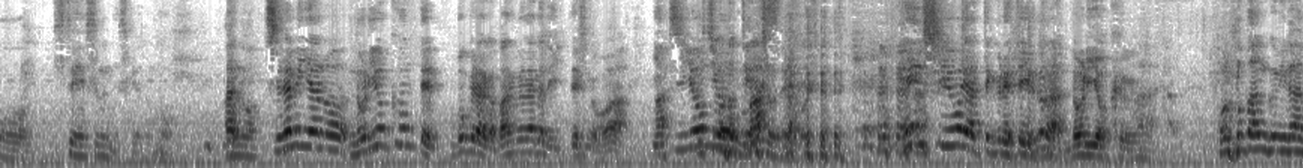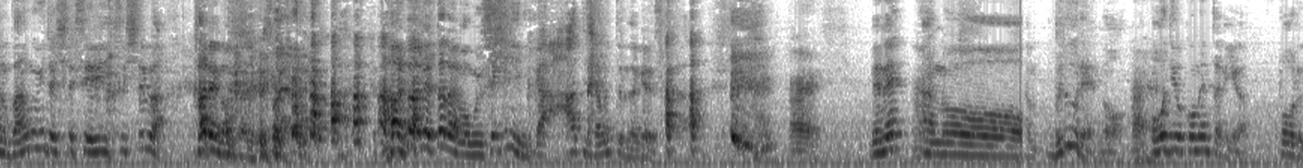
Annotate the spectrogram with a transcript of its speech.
こう出演するんですけれどもああのちなみにあののりおくんって僕らが番組の中で言ってるのはあ一応ののマスター編集をやってくれているのがのりおくん。はい。この番組があの番組として成立してるのは彼のおかげです。あれただもう無責任にガーって喋ってるだけですから。はい。でね、うん。あのーブルーレイのはい。オーディオコメンタリーがポール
